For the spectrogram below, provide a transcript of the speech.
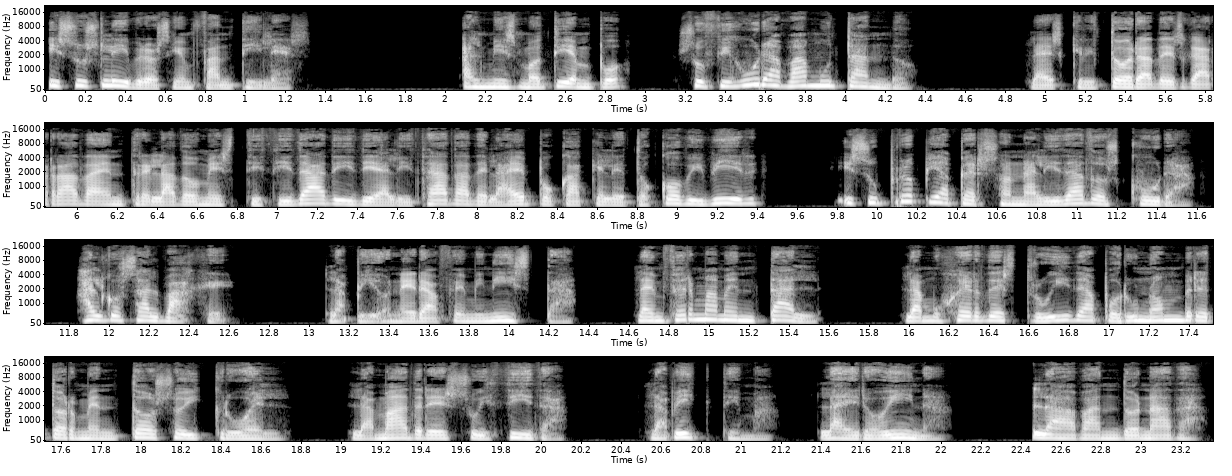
y sus libros infantiles. Al mismo tiempo, su figura va mutando. la escritora desgarrada entre la domesticidad idealizada de la época que le tocó vivir y su propia personalidad oscura, algo salvaje, la pionera feminista, la enferma mental, la mujer destruida por un hombre tormentoso y cruel, la madre suicida, la víctima, la heroína, la abandonada.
